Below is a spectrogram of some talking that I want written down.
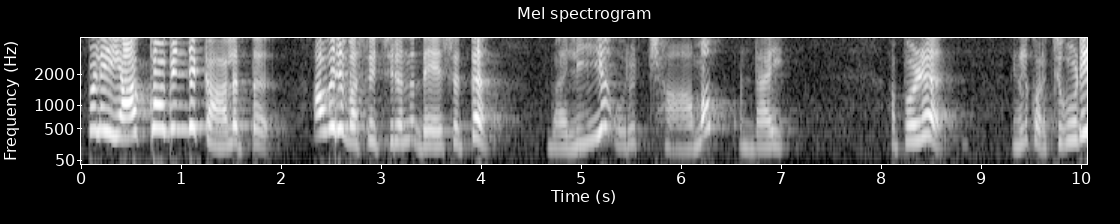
അപ്പോൾ ഈ യാക്കോബിന്റെ കാലത്ത് അവർ വസിച്ചിരുന്ന ദേശത്ത് വലിയ ഒരു ക്ഷാമം ഉണ്ടായി. അപ്പോൾ നിങ്ങൾ കുറച്ചുകൂടി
